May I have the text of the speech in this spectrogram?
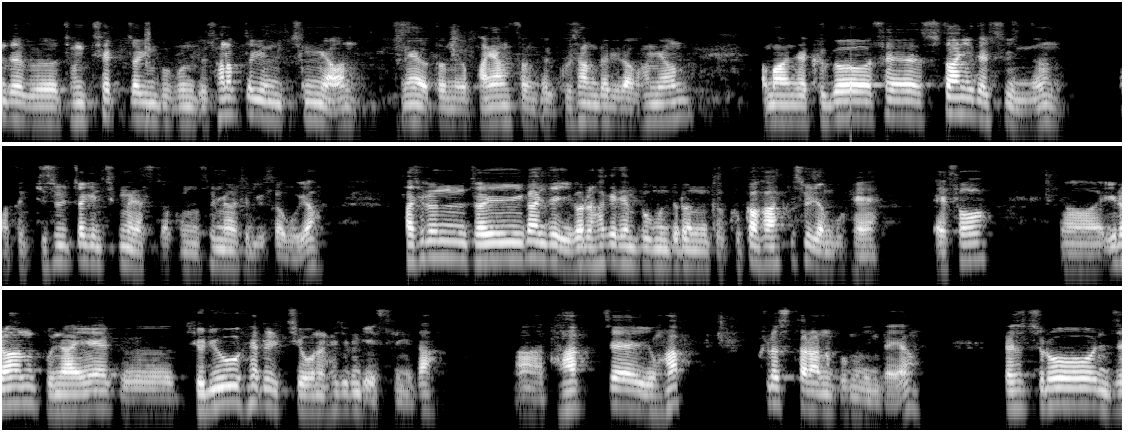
이제 그 정책적인 부분들, 산업적인 측면의 어떤 그 방향성들, 구상들이라고 하면 아마 이제 그것의 수단이 될 수 있는 어떤 기술적인 측면에서 조금 설명을 드릴 거고요. 사실은 저희가 이제 이거를 하게 된 부분들은 그 국가과학기술연구회에서 어, 이런 분야의 그 교류회를 지원을 해주는 게 있습니다. 아, 다학제 융합 클러스터라는 부분인데요. 그래서 주로 이제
